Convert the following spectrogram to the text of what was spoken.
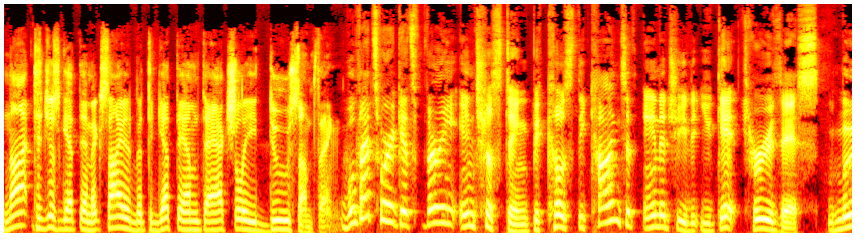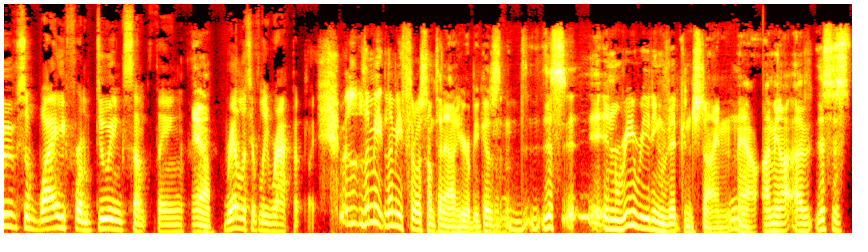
not to just get them excited, but to get them to actually do something. Well, that's where it gets very interesting because the kinds of energy that you get through this moves away from doing something Yeah. relatively rapidly. Let me let me throw something out here because th- this in rereading Wittgenstein mm. now. I mean, I, I've this is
